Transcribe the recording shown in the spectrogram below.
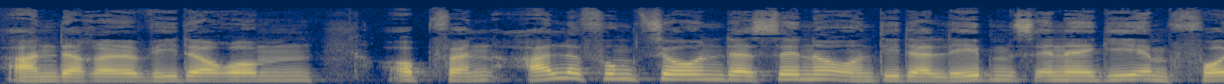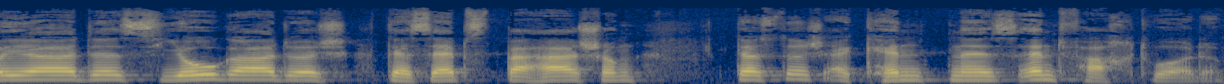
Andere wiederum opfern alle Funktionen der Sinne und die der Lebensenergie im Feuer des Yoga durch der Selbstbeherrschung, das durch Erkenntnis entfacht wurde.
